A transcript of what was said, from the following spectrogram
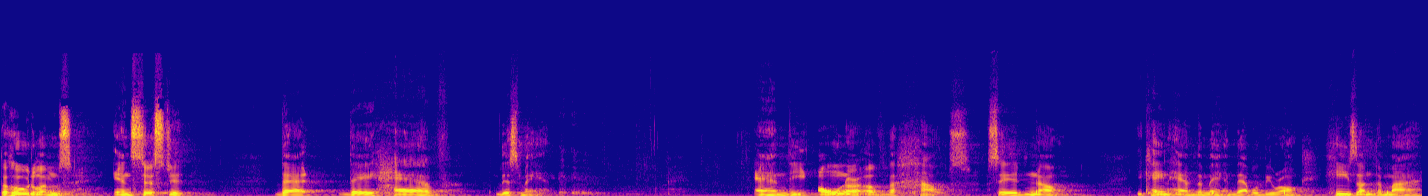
The hoodlums insisted that they have this man. And the owner of the house said, No, you can't have the man. That would be wrong. He's under my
